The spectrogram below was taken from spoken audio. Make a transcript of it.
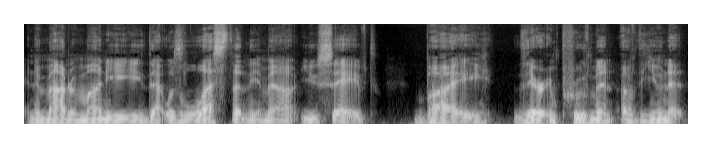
an amount of money that was less than the amount you saved by their improvement of the unit.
